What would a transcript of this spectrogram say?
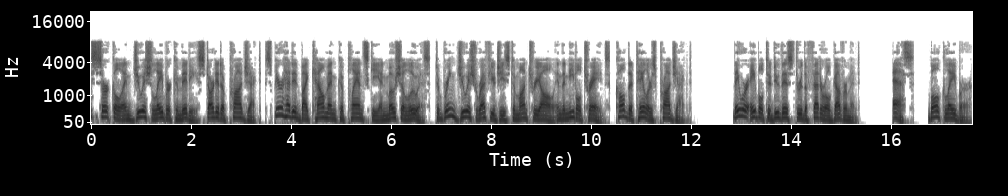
Circle and Jewish Labor Committee started a project, spearheaded by Kalman Kaplansky and Moshe Lewis, to bring Jewish refugees to Montreal in the needle trades, called the Tailors Project. They were able to do this through the federal government's bulk labor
